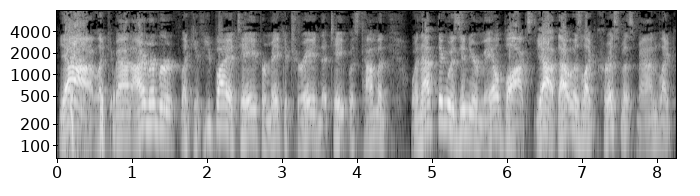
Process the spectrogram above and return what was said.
yeah, like man, I remember like if you buy a tape or make a trade and the tape was coming when that thing was in your mailbox. Yeah, that was like Christmas, man. Like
